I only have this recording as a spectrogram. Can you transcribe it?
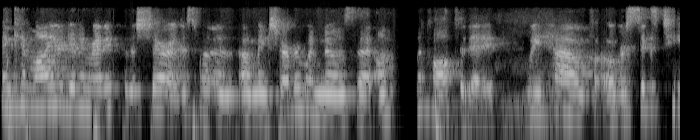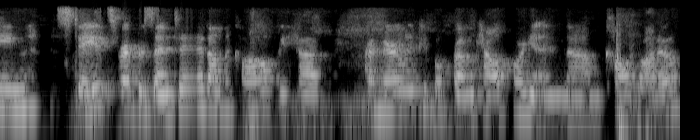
And Kim, while you're getting ready for the share, I just want to uh, make sure everyone knows that on the call today, we have over 16 states represented on the call. We have primarily people from California and um, Colorado,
